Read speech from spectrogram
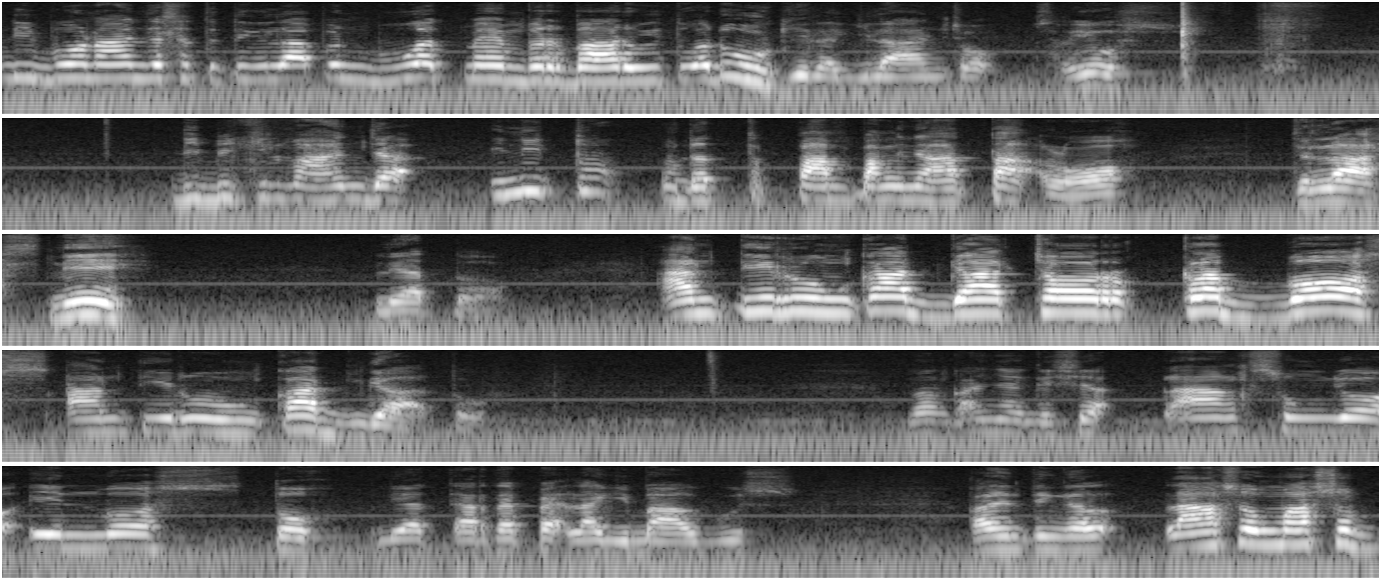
di Bonanza 138 buat member baru itu. Aduh gila-gilaan cok. Serius. Dibikin manja. Ini tuh udah terpampang nyata loh. Jelas nih. Lihat dong. Anti rungkat gacor klub bos. Anti rungkat gak tuh? Makanya guys ya langsung join bos. Tuh lihat RTP lagi bagus kalian tinggal langsung masuk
